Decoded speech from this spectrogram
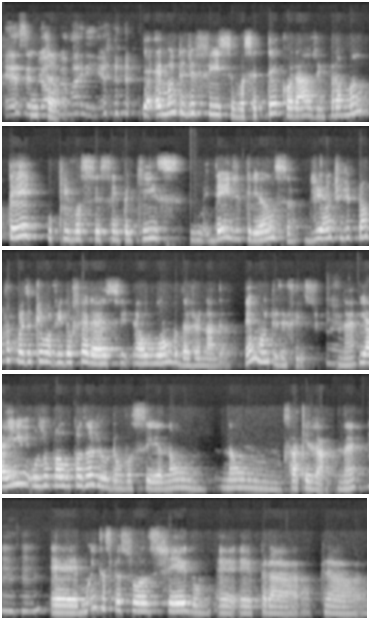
É então, bióloga marinha. É, é muito difícil você ter coragem para manter o que você sempre quis desde criança diante de tanta coisa que a vida oferece ao longo da jornada. É muito difícil, é. né? E aí os upalupas ajudam você a não não fraquejar, né? Uhum. É, muitas pessoas chegam é, é para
